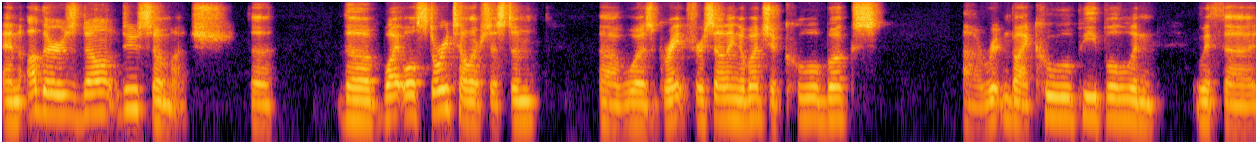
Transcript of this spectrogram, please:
and others don't do so much. The the White Wolf Storyteller system uh, was great for selling a bunch of cool books uh, written by cool people and with uh,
